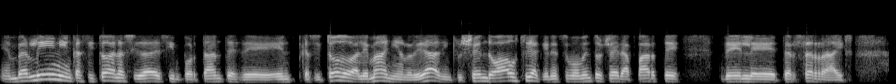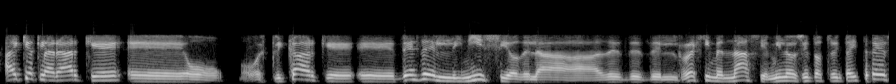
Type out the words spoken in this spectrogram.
en Berlín y en casi todas las ciudades importantes de, en casi todo Alemania en realidad, incluyendo Austria, que en ese momento ya era parte del eh, Tercer Reich. Hay que aclarar que, eh, o, explicar que eh, desde el inicio de la, del régimen nazi en 1933,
